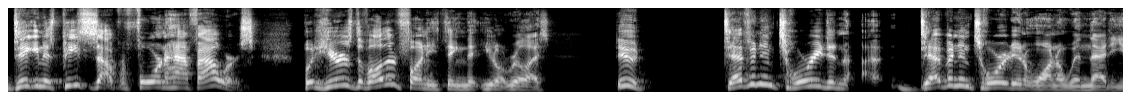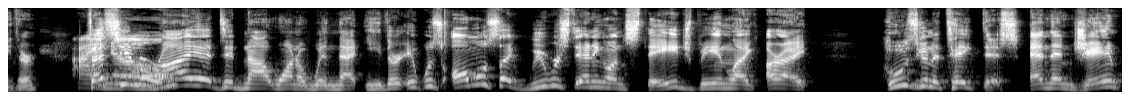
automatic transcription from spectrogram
digging his pieces out for four and a half hours. But here's the other funny thing that you don't realize. Dude, Devin and Tori didn't uh, Devin and Tori didn't want to win that either. I Fessy and. Mariah did not want to win that either. It was almost like we were standing on stage being like, all right, who's going to take this? And then Jam,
